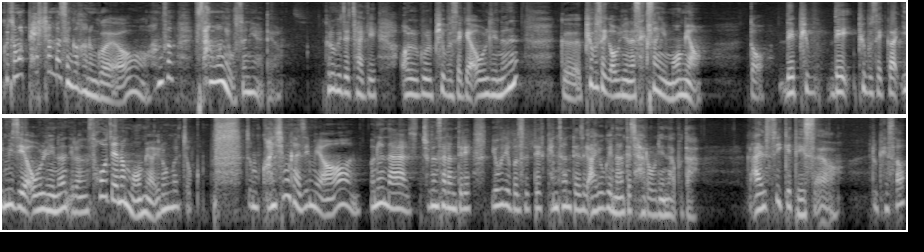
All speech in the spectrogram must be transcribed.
그 정말 패션만 생각하는 거예요. 항상 상황이 우선이어야 돼요. 그리고 이제 자기 얼굴 피부색에 어울리는 그 피부색에 어울리는 색상이 뭐며 또 내 피부 내 피부색과 이미지에 어울리는 이런 소재는 뭐며 이런 건 조금 좀 관심 가지면 어느 날 주변 사람들이 이옷 입었을 때 괜찮다 해서 아 이게 나한테 잘 어울리나 보다 알 수 있게 돼 있어요. 이렇게 해서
